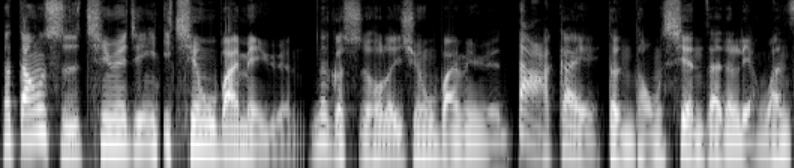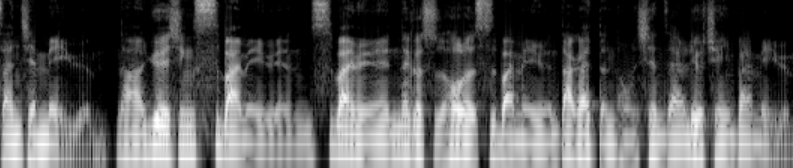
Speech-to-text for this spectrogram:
那当时签约金一千五百美元，那个时候的一千五百美元大概等同现在的两万三千美元。那月薪四百美元，四百美元那个时候的四百美元大概等同现在六千一百美元。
